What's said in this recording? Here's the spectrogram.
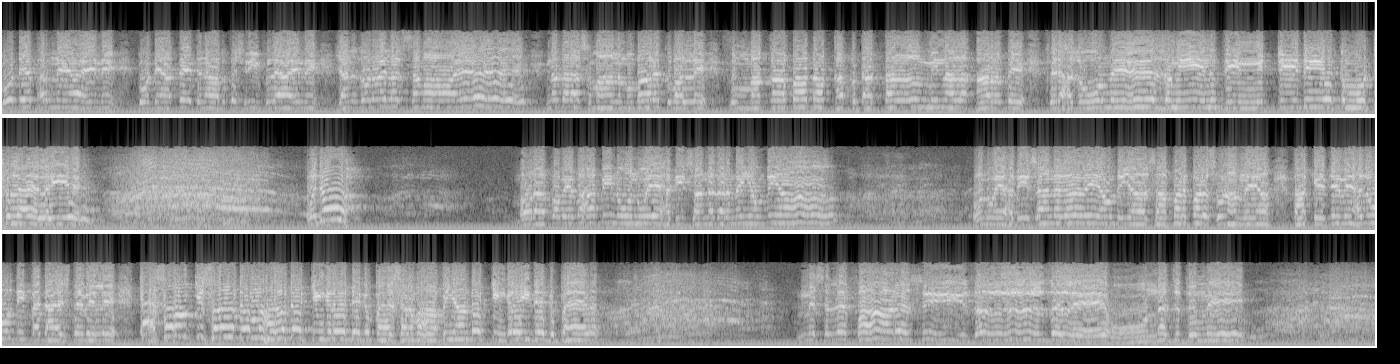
گوڈے بھرنے آئے نے۔ گوڈیا تے جناب تشریف لے آئے نے۔ جن زور سما نظر آسمان مبارک والے۔ سما کا دا کب دل منل پھر حضور نے زمین دی مٹی دی ایک مٹھ لے لیے۔ مورا پوے بہبی نو یہ حدیث نظر نہیں آدیاں انہوں یہ حدیث نظر نہیں آدیا سا پڑھ پڑھ سنا تاکہ جی حضور دی پیدائش دے ویلے کیسر کسرا دے محل دے کنگرے ڈگ پی سن بہبیاں کنگرے ہی ڈگ پی مسل فارسی زلزلے ہوں نجد میں۔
